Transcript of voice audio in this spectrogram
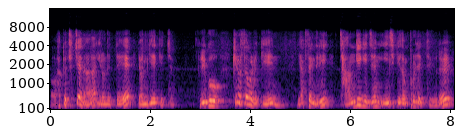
어, 학교 축제나 이런 데 때에 연기했겠죠. 그리고 필요성을 느낀 이 학생들이 장기 기증 인식 개선 프로젝트를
